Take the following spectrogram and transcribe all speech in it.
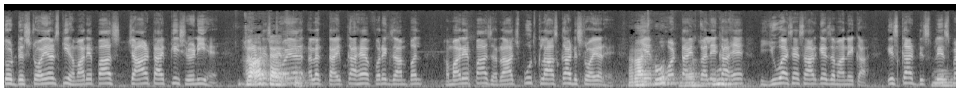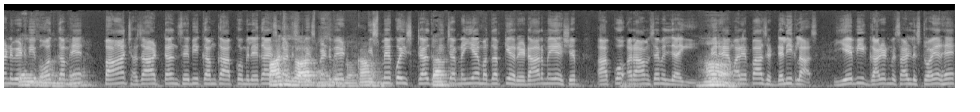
तो डिस्ट्रॉयर्स की हमारे पास चार टाइप की श्रेणी है। हर डिस्ट्रॉयर अलग टाइप का है। फॉर एग्ज़ाम्पल हमारे पास राजपूत क्लास का डिस्ट्रॉयर है। ये बहुत टाइम पहले का है यूएसएसआर के जमाने का। इसका डिस्प्लेसमेंट वेट भी बहुत कम है। पाँच हज़ार टन से भी कम का आपको मिलेगा। इसका डिस्प्लेसमेंट वेट इसमें कोई स्टेल्थ फीचर नहीं है मतलब कि रेडार में ये शिप आपको आराम से मिल जाएगी। हाँ। फिर है हमारे पास डेली क्लास ये भी गाइडेड मिसाइल डिस्ट्रॉयर है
